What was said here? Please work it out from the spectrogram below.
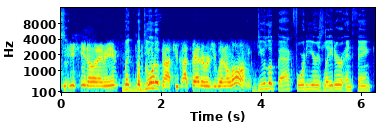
you, you know what I mean? But- but of do you course look- not. You got better as you went along. Do you look back 40 years later and think,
